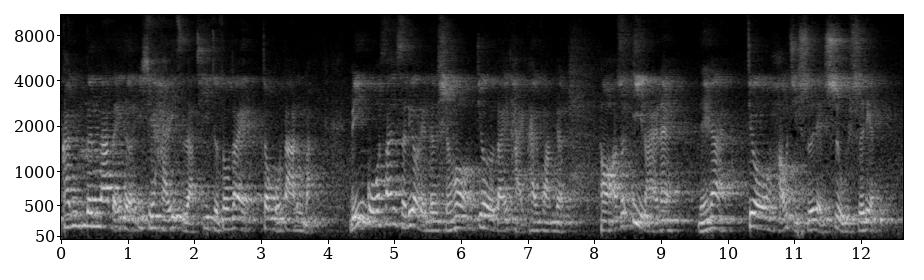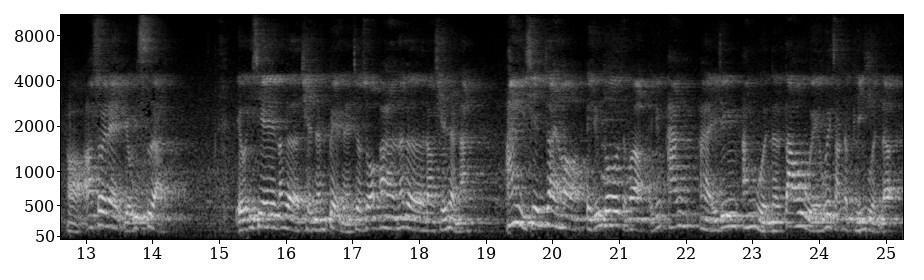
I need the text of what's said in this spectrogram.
跟跟他的一个一些孩子啊，妻子都在中国大陆嘛。民国三十六年的时候就来台开荒的，哦，他说一来呢，你看就好几十年，四五十年，啊啊，所以呢，有一次啊，有一些那个前人辈呢，就说啊，那个老前人呐，啊，你现在哈已经都什么，已经安哎，已经安稳了，大陆也非常的平稳了。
